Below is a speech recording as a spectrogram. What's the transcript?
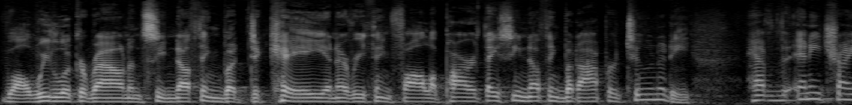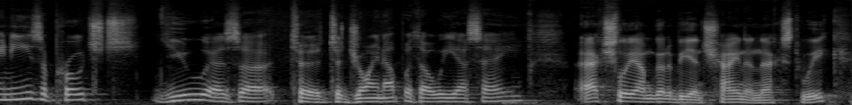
while we look around and see nothing but decay and everything fall apart, they see nothing but opportunity. Have any Chinese approached you as a, to, to join up with OESA? Actually, I'm going to be in China next week.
